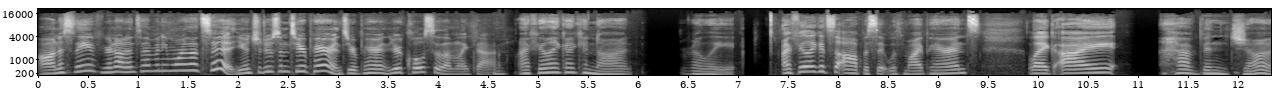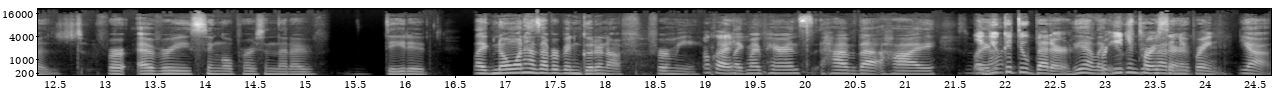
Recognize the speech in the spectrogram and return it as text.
Honestly, if you're not into them anymore, that's it. You introduce them to your parents. Your parent, you're close to them like that. I feel like I cannot relate. I feel like it's the opposite with my parents. Like I have been judged for every single person that I've dated. Like no one has ever been good enough for me. Okay. Like my parents have that high like, you could do better Yeah, like, for each person better. you bring yeah.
